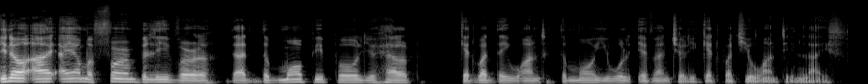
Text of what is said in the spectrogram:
You know, I, I am a firm believer that the more people you help get what they want, the more you will eventually get what you want in life.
